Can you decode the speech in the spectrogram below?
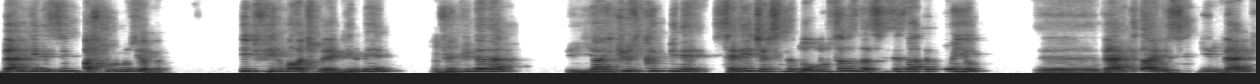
belgenizi, başvurunuzu yapın. Hiç firma açmaya girmeyin. Çünkü neden? Ya 240 bini sene içerisinde doldursanız da size zaten o yıl e, vergi dairesi bir vergi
